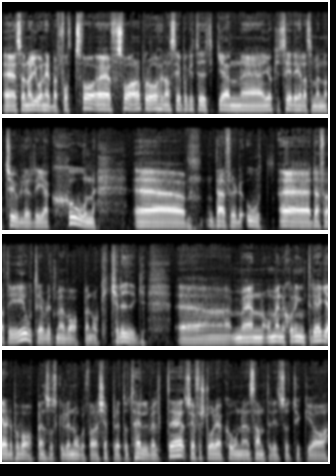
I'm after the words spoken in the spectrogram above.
Eh, sen har Johan Hedberg fått sva eh, svara på då hur han ser på kritiken. Eh, jag ser det hela som en naturlig reaktion. Eh, därför, är det ot eh, därför att det är otrevligt med vapen och krig. Eh, men om människor inte reagerade på vapen så skulle något vara käpprätt åt helvete. Så jag förstår reaktionen. Samtidigt så tycker jag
